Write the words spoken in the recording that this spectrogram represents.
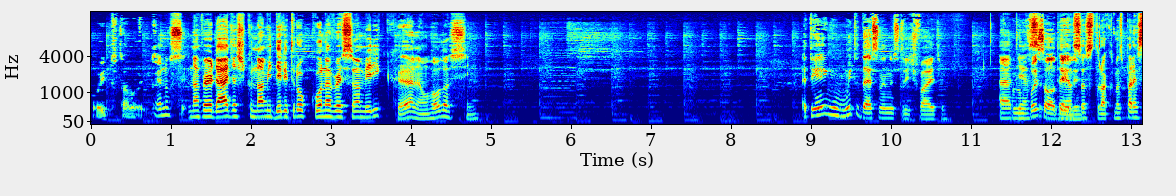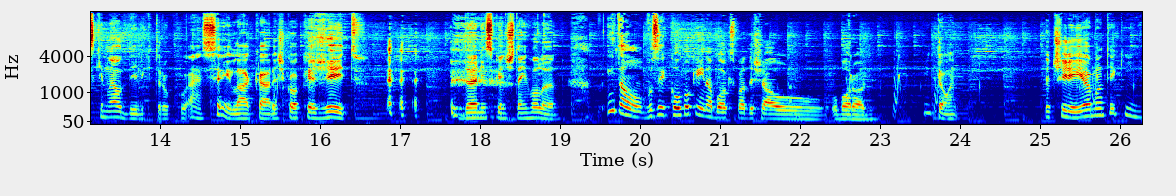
8, tá 8. Eu não sei. Na verdade, acho que o nome dele trocou na versão americana, um rolo assim. É, tem muito dessa né, no Street Fighter. É, Não tem foi essa- só o tem dele. essas trocas, mas parece que não é o dele que trocou. Ah, sei lá, cara, de qualquer jeito. Dane-se que a gente tá enrolando. Então, você colocou quem na box pra deixar o, o Balrog? Então, eu tirei a mantequinha.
